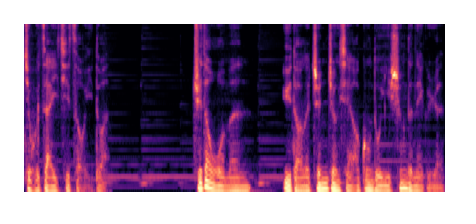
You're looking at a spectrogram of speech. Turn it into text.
就会在一起走一段，直到我们遇到了真正想要共度一生的那个人，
